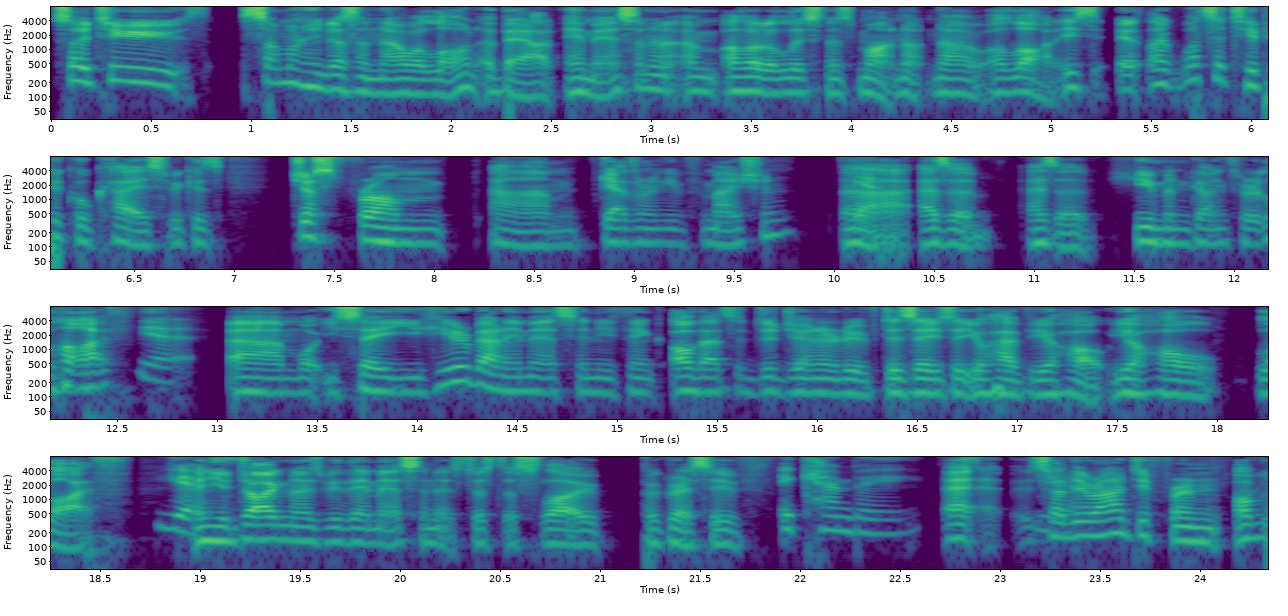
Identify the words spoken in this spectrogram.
So, to someone who doesn't know a lot about MS, and um, a lot of listeners might not know a lot, is it, like what's a typical case? Because just from um, gathering information uh, Yeah. as a as a human going through life, Yeah. um, what you see, you hear about MS, and you think, oh, that's a degenerative disease that you'll have your whole your whole life, Yes. and you're diagnosed with MS, and it's just a slow progressive. it can be. Uh, so Yeah. there are different, uh,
